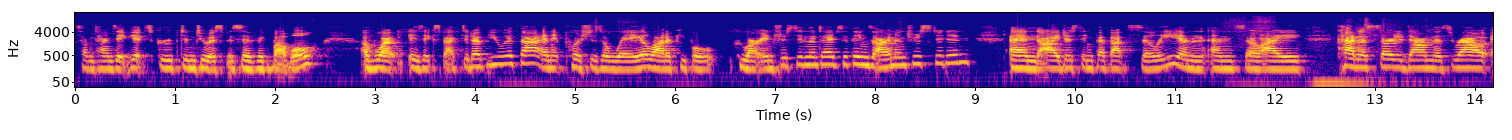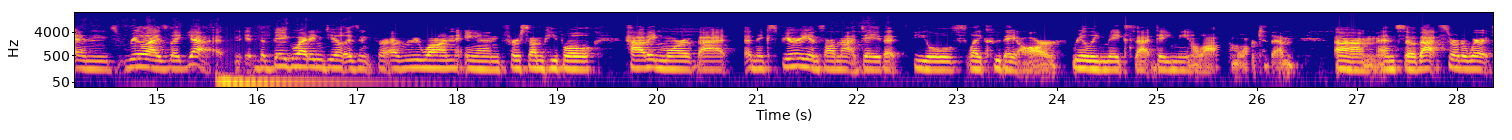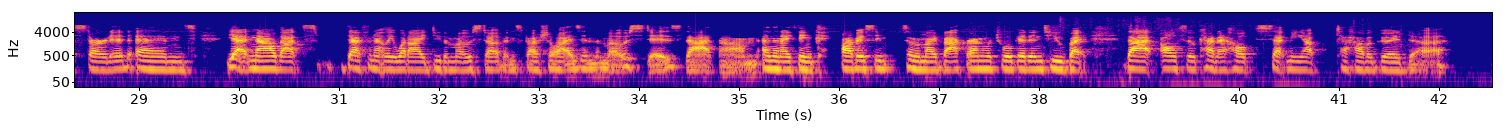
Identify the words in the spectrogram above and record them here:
sometimes it gets grouped into a specific bubble of what is expected of you with that and it pushes away a lot of people who are interested in the types of things I'm interested in and I just think that that's silly and and so I kind of started down this route and realized like yeah the big wedding deal isn't for everyone and for some people having more of that an experience on that day that feels like who they are really makes that day mean a lot more to them um, and so that's sort of where it started and yeah now that's definitely what i do the most of and specialize in the most is that um, and then i think obviously some of my background which we'll get into but that also kind of helped set me up to have a good uh,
